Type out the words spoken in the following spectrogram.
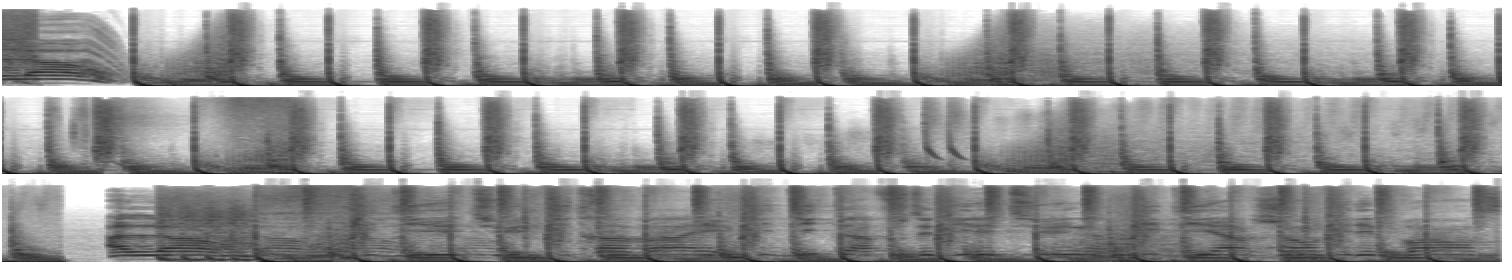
Hello. Alors, qui dit études, dit travail, qui dit taf, je te dis les thunes, qui dit argent, qui créance.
